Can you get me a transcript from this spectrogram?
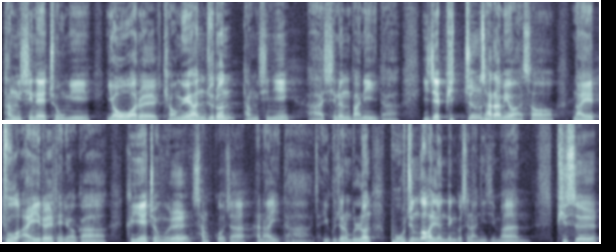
당신의 종이 여호와를 경외한 줄은 당신이 아시는 바니이다. 이제 빚준 사람이 와서 나의 두 아이를 데려가 그의 종을 삼고자 하나이다. 자, 이 구절은 물론 보증과 관련된 것은 아니지만 빚을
